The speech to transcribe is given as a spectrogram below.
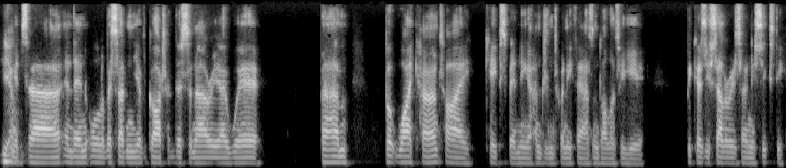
Yeah. It's uh, and then all of a sudden you've got the scenario where, um, but why can't I keep spending $120,000 a year? because your salary is only 60.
